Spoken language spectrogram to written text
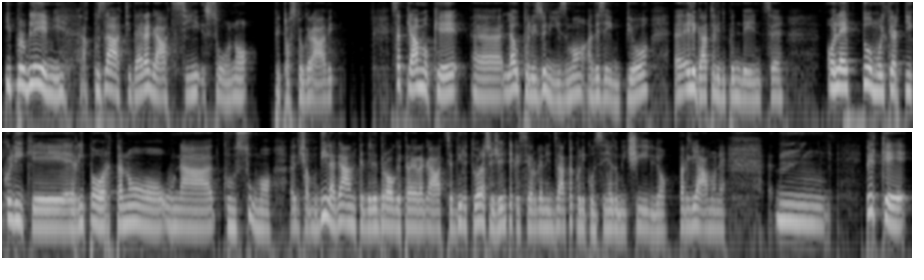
i problemi accusati dai ragazzi sono piuttosto gravi. Sappiamo che eh, l'autolesionismo, ad esempio, eh, è legato alle dipendenze. Ho letto molti articoli che riportano un consumo, eh, diciamo, dilagante delle droghe tra i ragazzi, addirittura c'è gente che si è organizzata con le consegne a domicilio, parliamone. Mm, perché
